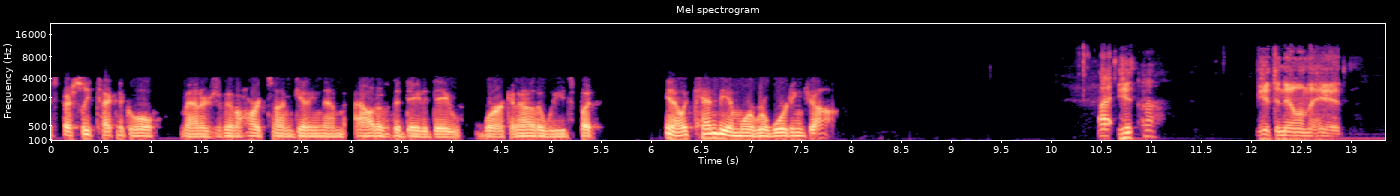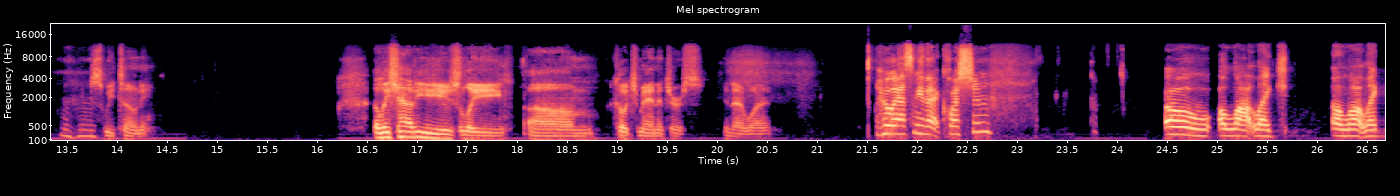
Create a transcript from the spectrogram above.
especially technical managers. We have a hard time getting them out of the day to day work and out of the weeds, but, you know, it can be a more rewarding job. Uh, hit, uh, hit the nail on the head, mm-hmm. sweet Tony. Alicia, how do you usually um, coach managers in that way? Who asked me that question? Oh, a lot like a lot like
